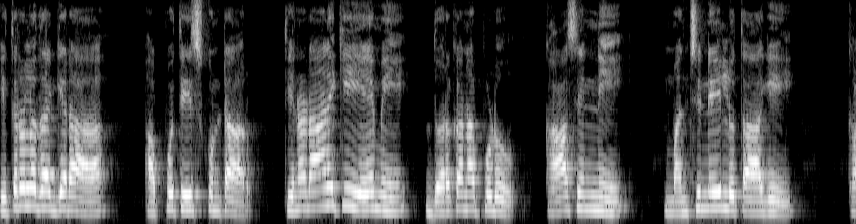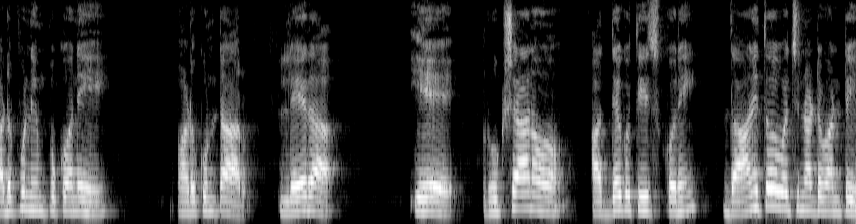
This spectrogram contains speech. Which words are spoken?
ఇతరుల దగ్గర అప్పు తీసుకుంటారు. తినడానికి ఏమి దొరకనప్పుడు కాసిన్ని మంచినీళ్ళు తాగి కడుపు నింపుకొని పడుకుంటారు. లేదా ఏ వృక్షాను అద్దెకు తీసుకొని దానితో వచ్చినటువంటి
